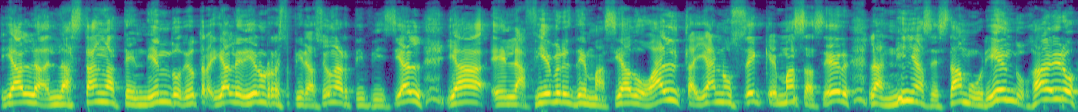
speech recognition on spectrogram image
ya la, están atendiendo de otra, ya le dieron respiración artificial, ya eh, la fiebre es demasiado alta, ya no sé qué más hacer. La niña se está muriendo. Jairo,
